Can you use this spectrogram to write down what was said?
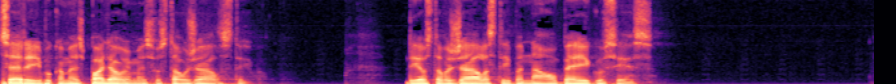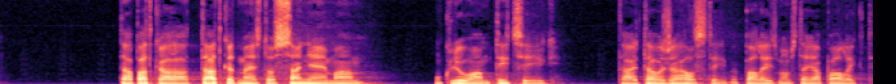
cerību, ka mēs paļaujamies uz Tavu žēlastību. Dievs, Tava žēlastība nav beigusies. Tāpat kā tad, kad mēs to saņēmām un kļuvām ticīgi, tā ir Tava žēlastība. Palīdz mums tajā palikt.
